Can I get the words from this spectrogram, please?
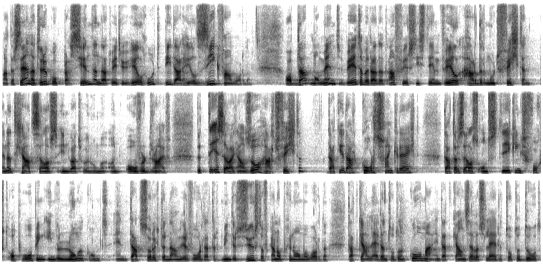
Maar er zijn natuurlijk ook patiënten, dat weet u heel goed, die daar heel ziek van worden. Op dat moment weten we dat het afweersysteem veel harder moet vechten. En het gaat zelfs in wat we noemen een overdrive. De T-cellen gaan zo hard vechten dat je daar koorts van krijgt, dat er zelfs ontstekingsvochtophoping in de longen komt. En dat zorgt er dan weer voor dat er minder zuurstof kan opgenomen worden. Dat kan leiden tot een coma en dat kan zelfs leiden tot de dood.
